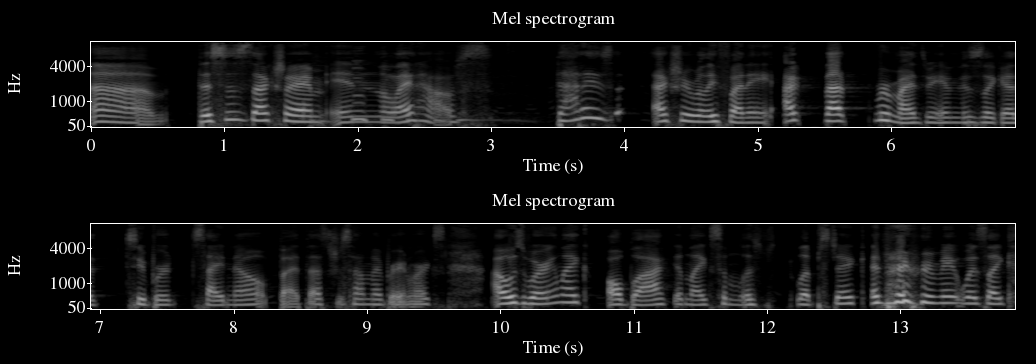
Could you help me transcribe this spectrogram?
know. Um, this is actually I'm in the lighthouse. That is actually really funny. I, that reminds me, and this is like a super side note, but that's just how my brain works. I was wearing like all black and like some lip- lipstick, and my roommate was like,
